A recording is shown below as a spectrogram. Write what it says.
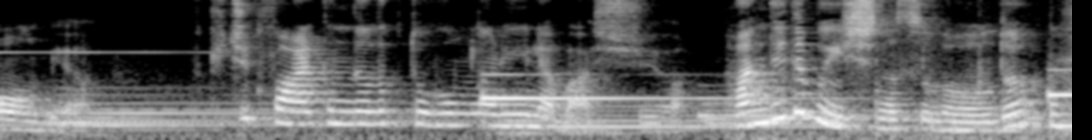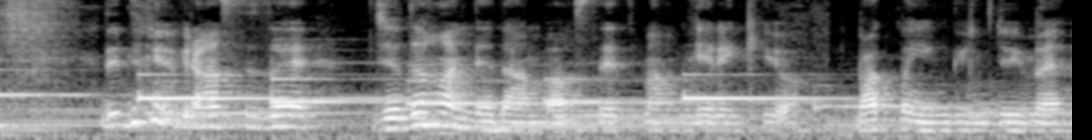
olmuyor. Küçük farkındalık tohumlarıyla başlıyor. Hande de bu iş nasıl oldu? Dedim ya biraz size Cadı Hande'den bahsetmem gerekiyor. Bakmayın güldüğüme,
